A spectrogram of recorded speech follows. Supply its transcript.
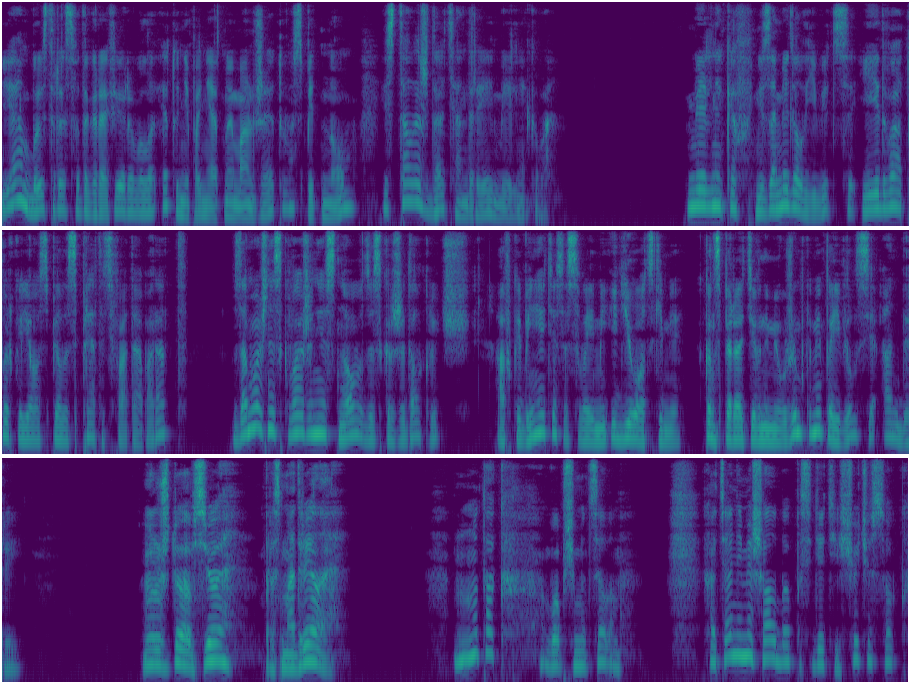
Я быстро сфотографировала эту непонятную манжету с пятном и стала ждать Андрея Мельникова. Мельников не замедлил явиться, и едва только я успела спрятать фотоаппарат, в замочной скважине снова заскрежетал ключ, а в кабинете со своими идиотскими конспиративными ужимками появился Андрей. «Ну что, все? Просмотрела?» «Ну так, в общем и целом. Хотя не мешал бы посидеть еще часок.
